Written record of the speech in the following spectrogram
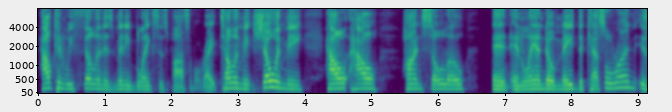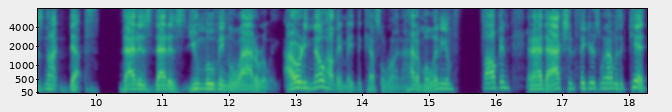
how can we fill in as many blanks as possible, right? Telling me, showing me how, how Han Solo and, and Lando made the Kessel run is not depth. That is, that is you moving laterally. I already know how they made the Kessel run. I had a Millennium Falcon and I had the action figures when I was a kid.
